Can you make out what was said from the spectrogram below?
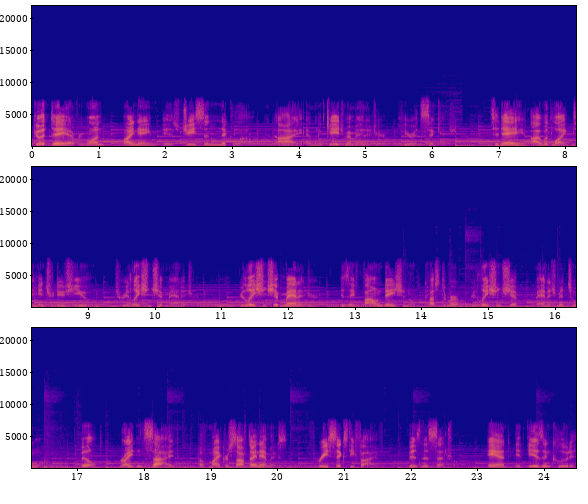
Good day, everyone. My name is Jason Nicolau, and I am an engagement manager here at Sikich. Today, I would like to introduce you to Relationship Manager. Relationship Manager is a foundational customer relationship management tool built right inside of Microsoft Dynamics 365 Business Central, and it is included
